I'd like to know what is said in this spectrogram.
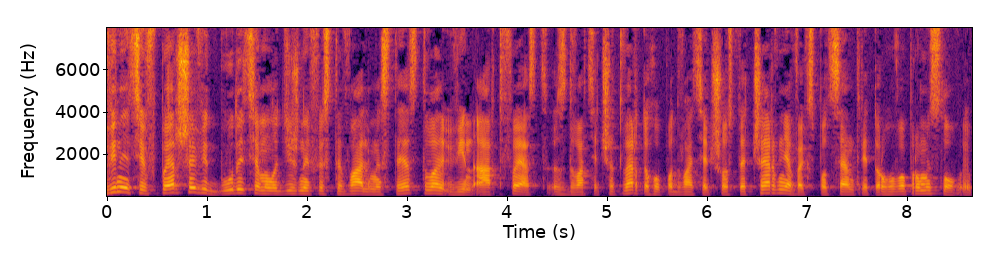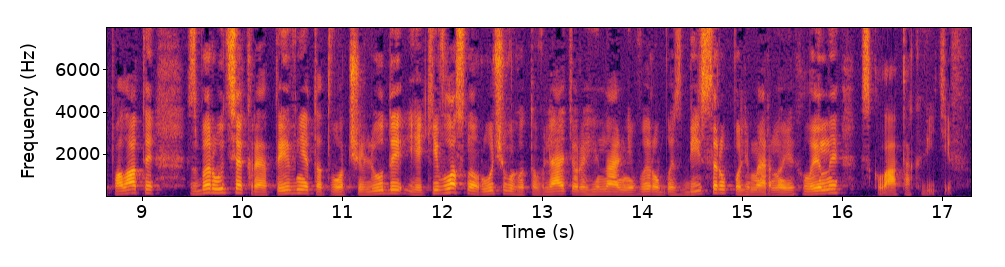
Вінниці вперше відбудеться молодіжний фестиваль мистецтва Він Артфест з 24 по 26 червня в експоцентрі торгово-промислової палати зберуться креативні та творчі люди, які власноруч виготовляють оригінальні вироби з бісеру, полімерної глини, скла та квітів.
